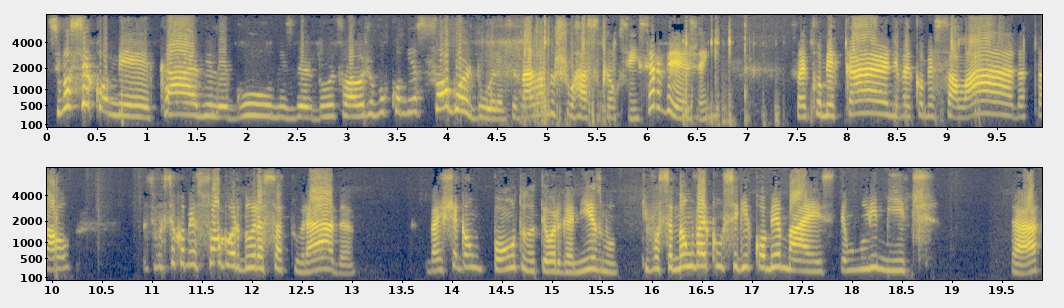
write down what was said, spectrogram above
Se você comer carne, legumes, verduras, falar, hoje eu vou comer só gordura. Você vai lá no churrascão sem cerveja, hein? Você vai comer carne, vai comer salada, tal se você comer só gordura saturada, vai chegar um ponto no teu organismo que você não vai conseguir comer mais, tem um limite, tá?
